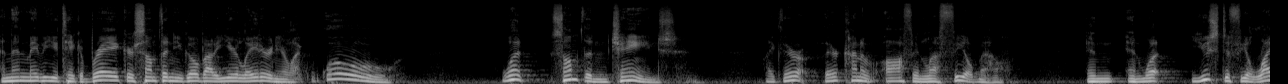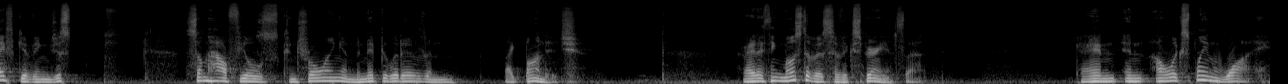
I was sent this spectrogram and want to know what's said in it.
and then maybe you take a break or something, you go about a year later and you're like, whoa, what, something changed. Like they're, they're kind of off in left field now. And, and what used to feel life giving just somehow feels controlling and manipulative and like bondage. Right? I think most of us have experienced that. Okay, and, and I'll explain why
